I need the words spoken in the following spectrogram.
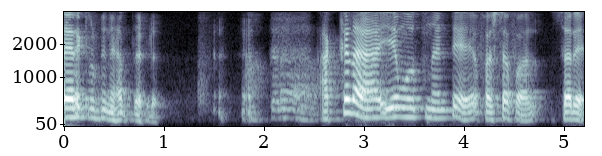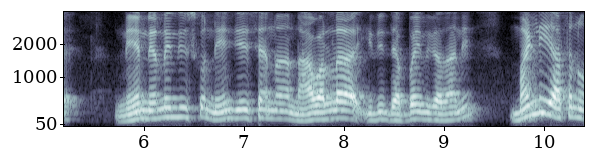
డైరెక్టర్ మీద వేస్తాడు. అక్కడ ఏమవుతుందంటే ఫస్ట్ ఆఫ్ ఆల్ సరే నేను నిర్ణయం తీసుకొని నేను చేశాను నా వల్ల ఇది దెబ్బైంది కదా అని మళ్ళీ అతను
